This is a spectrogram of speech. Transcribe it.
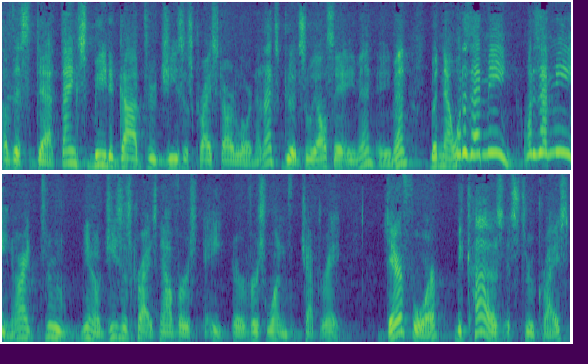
of this death. Thanks be to God through Jesus Christ our Lord. Now that's good. So we all say amen, amen. But now what does that mean? What does that mean? All right, through, you know, Jesus Christ. Now verse 8 or verse 1 chapter 8. Therefore, because it's through Christ,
